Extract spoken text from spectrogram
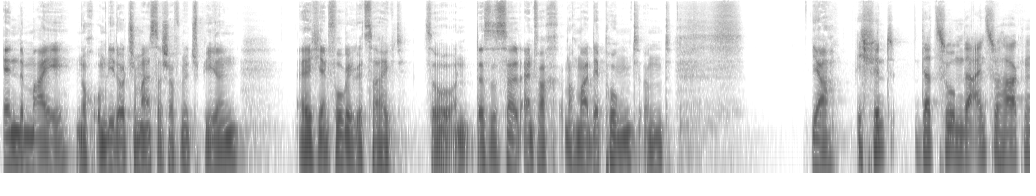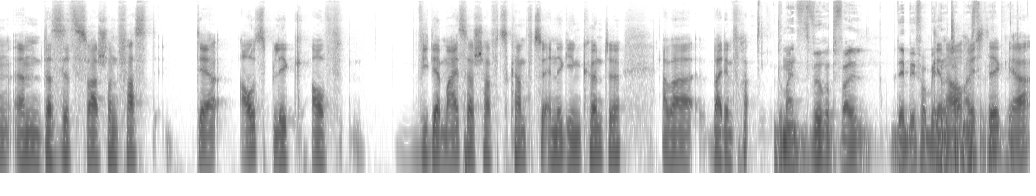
Ende Mai noch um die deutsche Meisterschaft mitspielen, hätte ich einen Vogel gezeigt. So, und das ist halt einfach nochmal der Punkt. Und ja. Ich finde dazu, um da einzuhaken, ähm, das ist jetzt zwar schon fast der Ausblick auf wie der Meisterschaftskampf zu Ende gehen könnte. Aber bei dem Fra Du meinst, es wird, weil der BVB Genau, richtig, ja.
